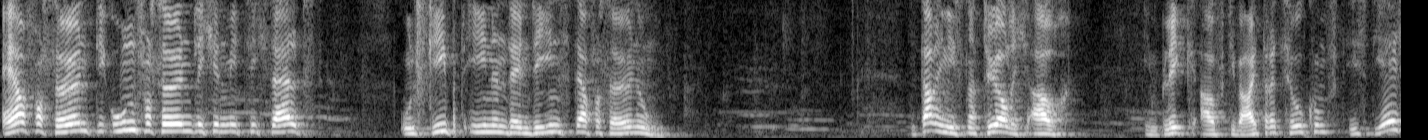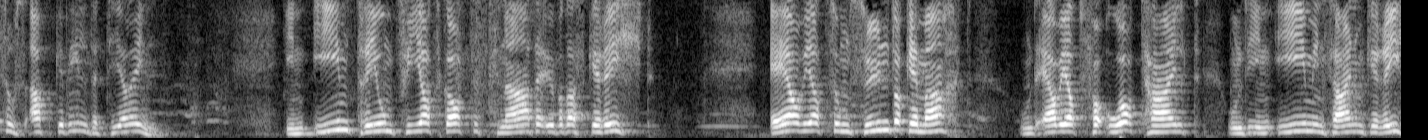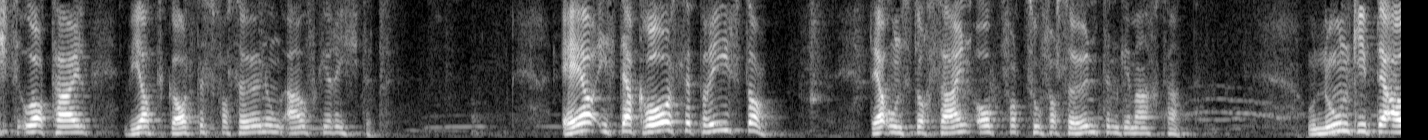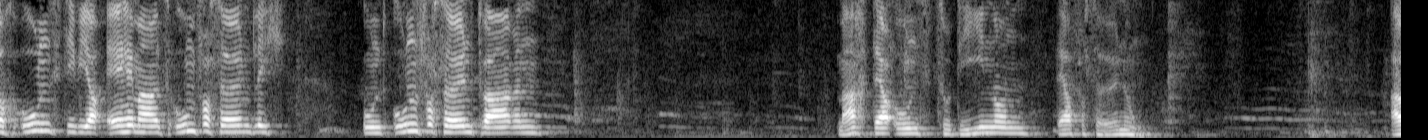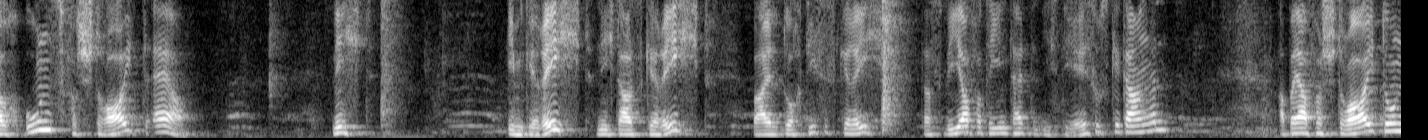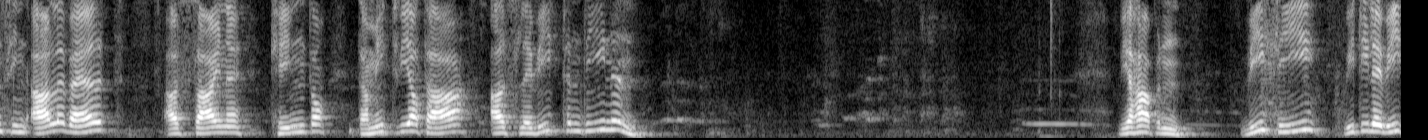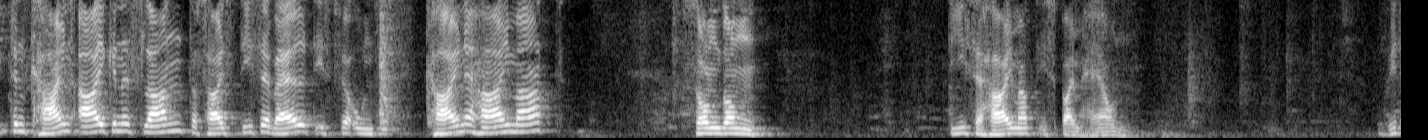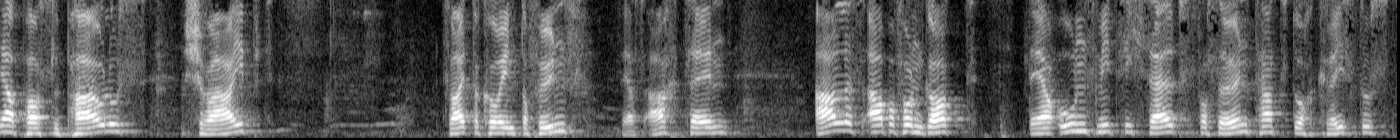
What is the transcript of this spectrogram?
Er versöhnt die Unversöhnlichen mit sich selbst und gibt ihnen den Dienst der Versöhnung. Und darin ist natürlich auch im Blick auf die weitere Zukunft, ist Jesus abgebildet hierin. In ihm triumphiert Gottes Gnade über das Gericht. Er wird zum Sünder gemacht und er wird verurteilt und in ihm, in seinem Gerichtsurteil, wird Gottes Versöhnung aufgerichtet. Er ist der große Priester, der uns durch sein Opfer zu Versöhnten gemacht hat. Und nun gibt er auch uns, die wir ehemals unversöhnlich und unversöhnt waren, macht er uns zu Dienern der Versöhnung. Auch uns verstreut er nicht im Gericht, nicht als Gericht, weil durch dieses Gericht, das wir verdient hätten, ist Jesus gegangen. Aber er verstreut uns in alle Welt als seine Kinder, damit wir da als Leviten dienen. Wir haben wie sie, wie die Leviten, kein eigenes Land. Das heißt, diese Welt ist für uns keine Heimat, sondern diese Heimat ist beim Herrn. Wie der Apostel Paulus schreibt, 2. Korinther 5, Vers 18, alles aber von Gott, der uns mit sich selbst versöhnt hat durch Christus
